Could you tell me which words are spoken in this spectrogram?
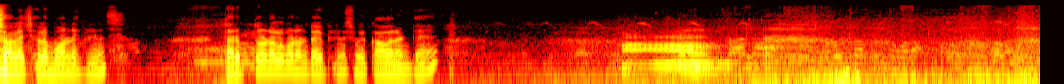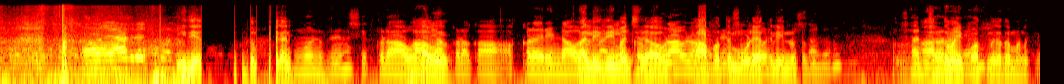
చాలా చాలా బాగున్నాయి ఫ్రెండ్స్. తరుపు తోడలు కూడా ఉంటాయి ఫ్రెండ్స్ మీకు కావాలంటే. ఇది ఎద్దు కానీ ఇంకోండి ఫ్రెండ్స్ ఇక్కడ ఆవు ఆవు. ఉంది, అక్కడ ఒక- అక్కడ రెండు ఆవులు మళ్ళీ ఇది ఉన్నాయి, మంచిది ఇక్కడ ఆవు. మూడు ఆవులు ఉన్నాయి కాకపోతే మూడు ఎత్తలు ఉంటుంది. చూపిస్తాను. ఒకసారి అర్థం చూడండి. అయిపోతుంది కదా మనకి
